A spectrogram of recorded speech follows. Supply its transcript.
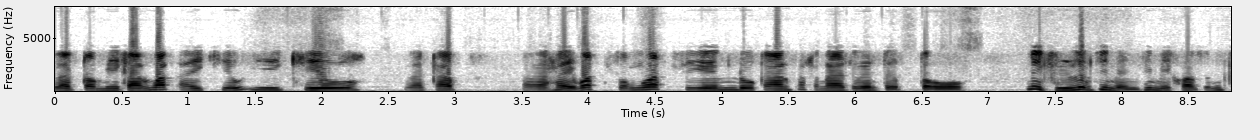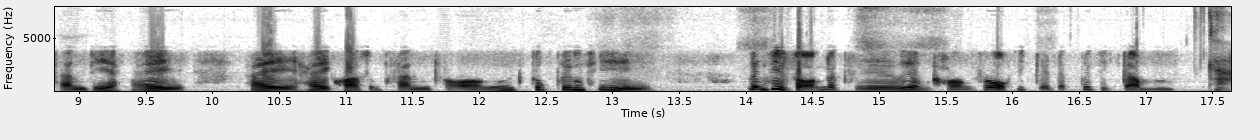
แล้วก็มีการวัด IQ EQ นะครับเอ่อให้วัคซงวัคซีนดูการพัฒนาเจริญเติบโต นี่คือเรื่องที่หนึ่งที่มีความสำคัญที่ให้ ให้ให้ความสำคัญของทุกพื้นที่ เรื่องที่สองก็คือเรื่องของโรคที่เกิดจากพฤติกรรมค่ะ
